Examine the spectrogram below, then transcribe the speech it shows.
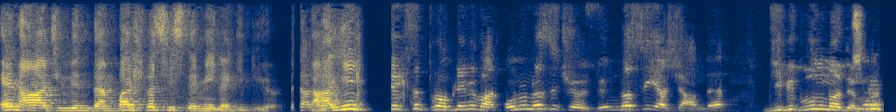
en acilinden başla sistemiyle gidiyor. Daha ilk Jackson problemi var. Onu nasıl çözdün? Nasıl yaşandı? Dibi bulmadın mı?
